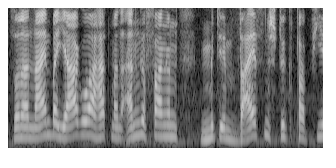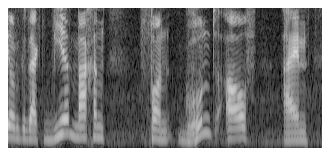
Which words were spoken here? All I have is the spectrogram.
Sondern nein, bei Jaguar hat man angefangen mit dem weißen Stück Papier und gesagt, wir machen von Grund auf ein Elektroauto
